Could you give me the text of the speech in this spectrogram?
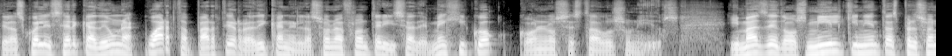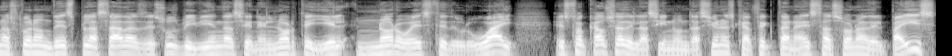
de las cuales cerca de una cuarta parte radican en la zona fronteriza de México con los Estados Unidos. Y más de 2.500 personas fueron desplazadas de sus viviendas en el norte y el noroeste de Uruguay. Esto a causa de las inundaciones que afectan a esta zona del país,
